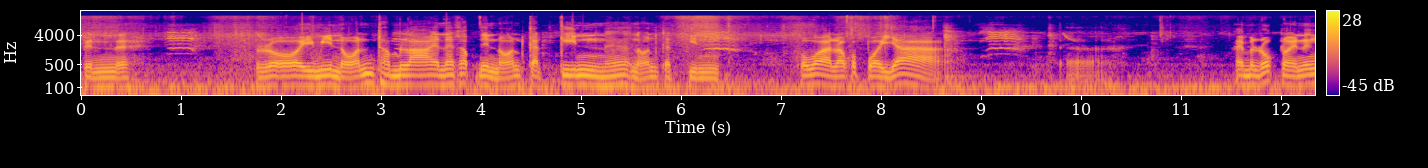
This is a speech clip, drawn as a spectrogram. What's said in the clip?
เป็นรอยมีหนอนทำลายนะครับนี่หนอนกัดกินนะหนอนกัดกิน เพราะว่าเราก็ปล่อยหญ้า ให้มันรกหน่อยนึง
